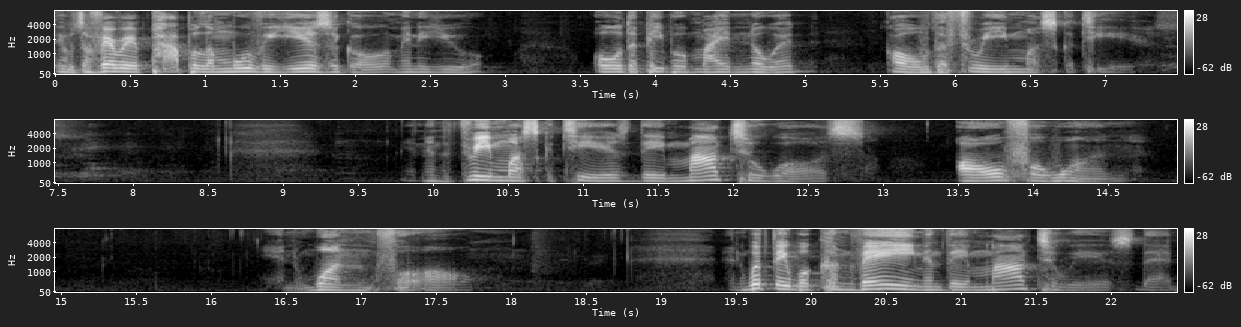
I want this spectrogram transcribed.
There was a very popular movie years ago, many of you older people might know it, called The Three Musketeers. And in The Three Musketeers, their motto was all for one and one for all. And what they were conveying in their motto is that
